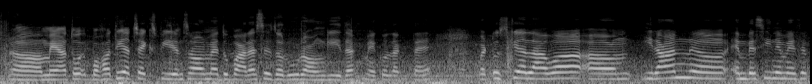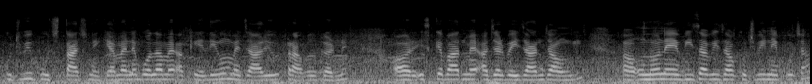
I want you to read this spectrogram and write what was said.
मेरा तो बहुत ही अच्छा एक्सपीरियंस रहा और मैं दोबारा से ज़रूर आऊँगी इधर, मेरे को लगता है। बट उसके अलावा ईरान एम्बेसी ने मेरे से कुछ भी पूछताछ नहीं किया। मैंने बोला, मैं अकेली हूँ, मैं जा रही हूँ ट्रैवल करने और इसके बाद मैं अजरबैजान जाऊँगी। उन्होंने वीज़ा वीज़ा कुछ भी नहीं पूछा।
